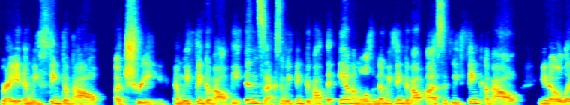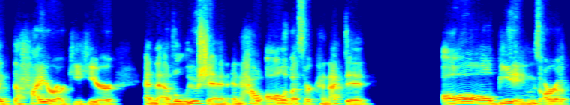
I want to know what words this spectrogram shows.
right? And we think about a tree and we think about the insects and we think about the animals and then we think about us if we think about you know, like the hierarchy here and the evolution and how all of us are connected all beings are a,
